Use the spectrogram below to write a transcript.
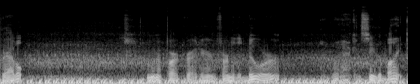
Gravel. I'm to park right here in front of the door. I can see the bike.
